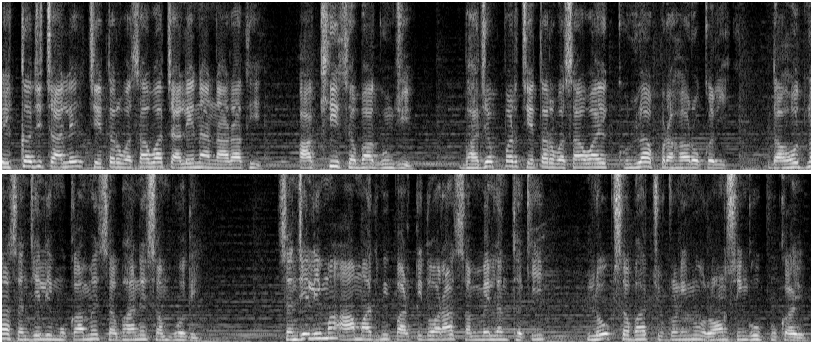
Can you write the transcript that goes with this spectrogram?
એક જ ચાલે, ચેતર વસાવા ચાલેના નારાથી. આખી સભા ગુંજી. ભાજપ પર ચેતર વસાવાએ ખુલ્લા પ્રહારો કરી. દાહોદના સંજેલી મુકામે સભાને સંબોધી. સંજેલીમાં આમ આદમી પાર્ટી દ્વારા સંમેલન થકી લોકસભા ચૂંટણીનું રણસિંગું ફૂંકાયું.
